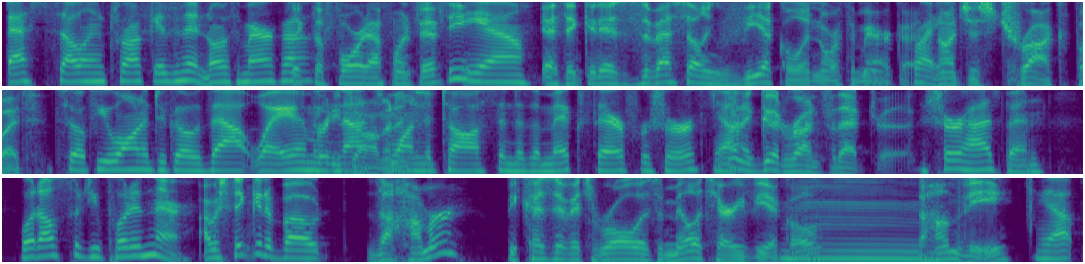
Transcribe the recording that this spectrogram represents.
best selling truck, isn't it? North America. Like the Ford F one fifty. Yeah. I think it is. It's the best selling vehicle in North America. Right. Not just truck, but so if you wanted to go that way, I mean, that's dominant. one to toss into the mix there for sure. Yeah, been a good run for that truck. sure has been. What else would you put in there? I was thinking about the Hummer because of its role as a military vehicle. Mm. The Humvee, Yep.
